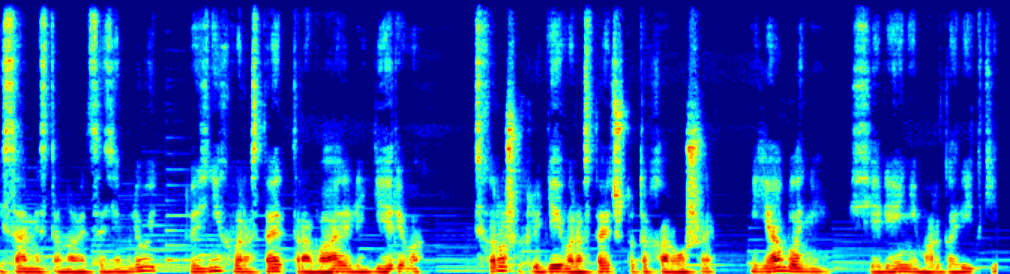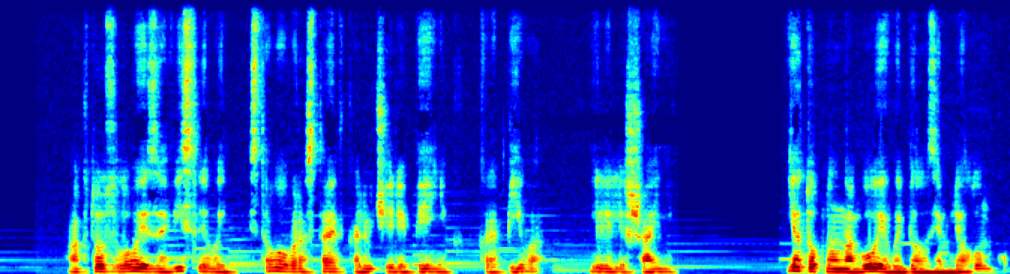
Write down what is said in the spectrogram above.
и сами становятся землей, то из них вырастает трава или дерево. Из хороших людей вырастает что-то хорошее. Яблони, сирени, маргаритки. А кто злой и завистливый, из того вырастает колючий репейник, крапива или лишайник. Я топнул ногой и выбил земле лунку.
